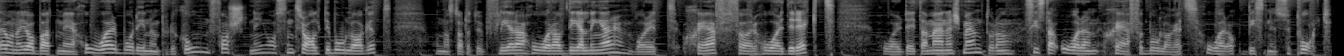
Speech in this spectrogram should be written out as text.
där hon har jobbat med HR både inom produktion, forskning och centralt i bolaget. Hon har startat upp flera HR-avdelningar, varit chef för HR Direkt, HR Data Management och de sista åren chef för bolagets HR och Business Support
